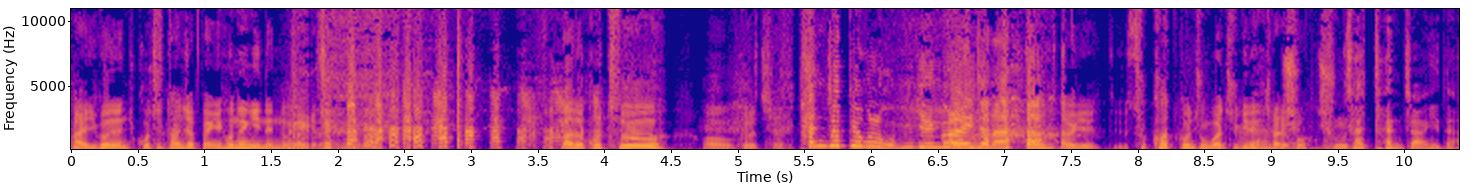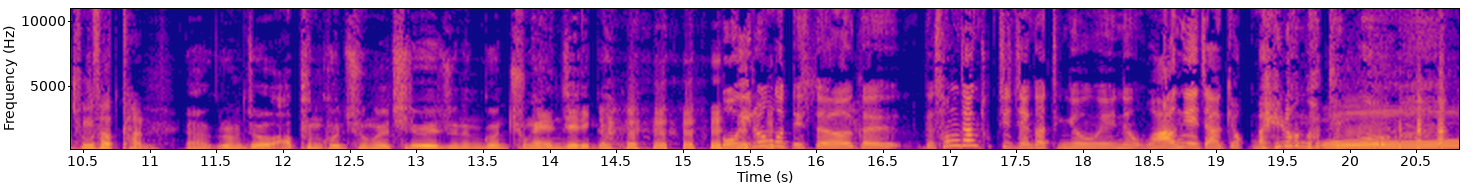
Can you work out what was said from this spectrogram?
아, 이거는 고추 탄저병에 효능이 있는 농약이라서. 나는 고추, 어, 그렇죠. 탄저병을 옮기는 건 아니, 아니잖아. 저, 저기, 수컷 곤충만 죽이는 줄 알고. 충 사탄 짱이다. 충사탄. 야, 그럼 저 아픈 곤충을 치료해주는 건 충 엔젤인가? 뭐 이런 것도 있어요. 그러니까 그 성장 촉진제 같은 경우에는 왕의 자격 막 이런 것도 있고. 오.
